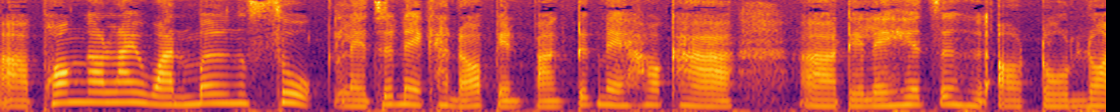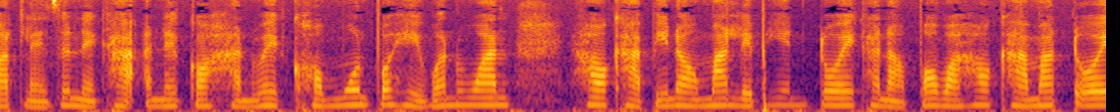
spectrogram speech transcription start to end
อ่าพ่องเงาไล่วันเมืองสุกและเจ้าในค่ะเนาะเป็นปังตึกในเฮาค่ะอ่าเดลเฮ็ดจึงหือเอาโตรอดและเจ้าในค่ะอันนี้ก็หันไว้ข้อมูลบ่เฮวันๆเฮาค่ะพี่น้องมาเลยเพียนต้วยค่ะเนาะเพราะว่าเฮาค่ะมาต้วย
